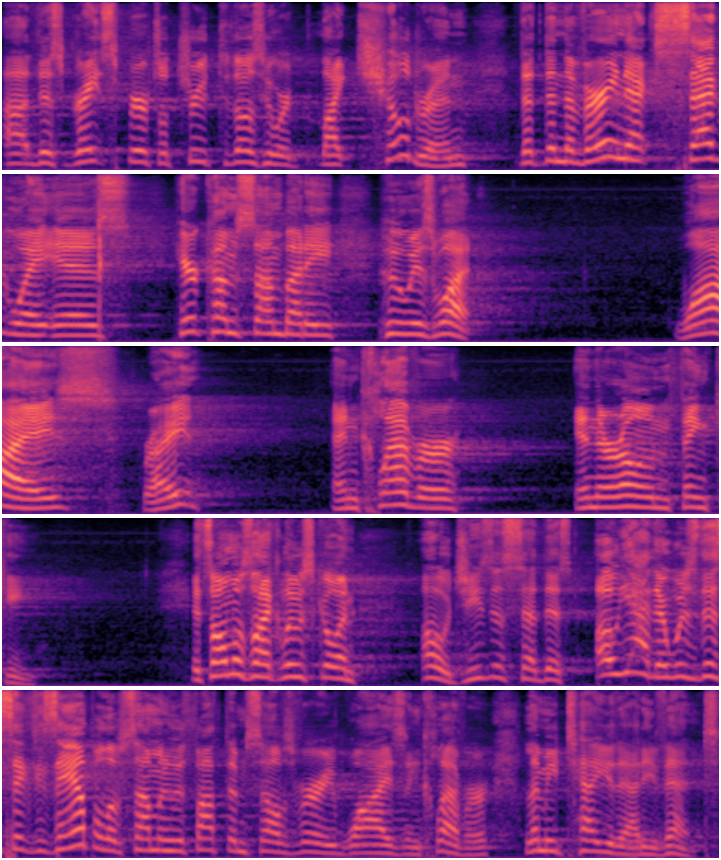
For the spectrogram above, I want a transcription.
uh, this great spiritual truth to those who are like children, that then the very next segue is here comes somebody who is what? Wise, right? And clever in their own thinking. It's almost like Luke's going, Oh, Jesus said this. Oh, yeah, there was this example of someone who thought themselves very wise and clever. Let me tell you that event.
